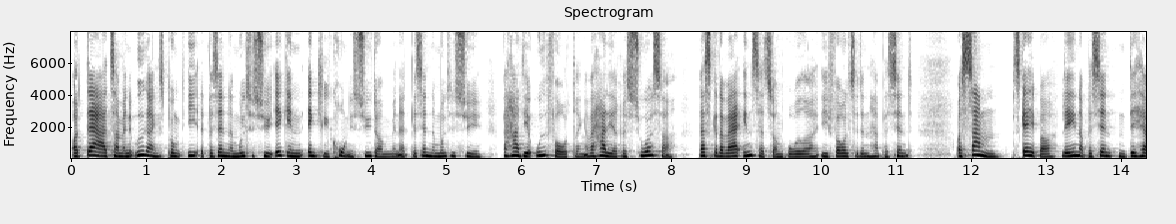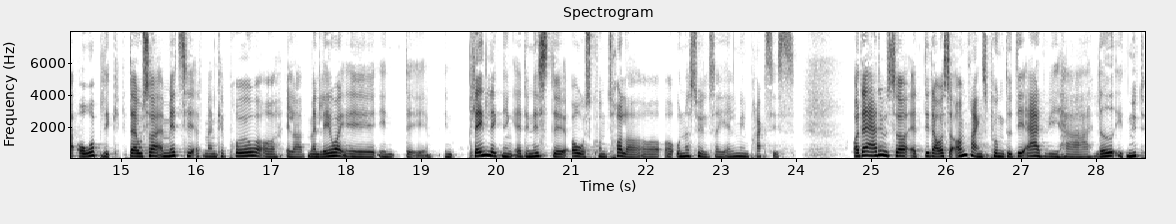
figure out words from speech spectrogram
og der tager man udgangspunkt i, at patienten er multisyg. Ikke en enkelt kronisk sygdom, men at patienten er multisyg. Hvad har de af udfordringer? Hvad har de af ressourcer? Hvad skal der være indsatsområder i forhold til den her patient? Og sammen skaber lægen og patienten det her overblik, der jo så er med til, at man kan prøve, at, eller man laver øh, en, øh, en planlægning af det næste års kontroller og, og undersøgelser i almen praksis. Og der er det jo så, at det der også er omdrejningspunktet, det er, at vi har lavet et nyt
